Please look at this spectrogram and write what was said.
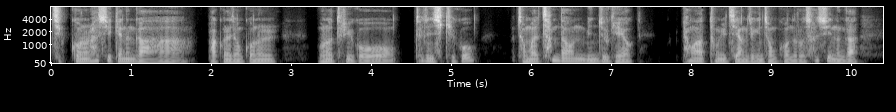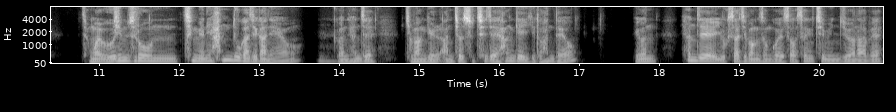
집권을 할 수 있겠는가? 박근혜 정권을 무너뜨리고 퇴진시키고 정말 참다운 민주개혁, 평화통일 지향적인 정권으로 설 수 있는가? 정말 의심스러운 측면이 한두 가지가 아니에요. 그건 현재 김한길 안철수 체제의 한계이기도 한데요. 이건 현재 육사 지방선거에서 새정치 민주연합에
